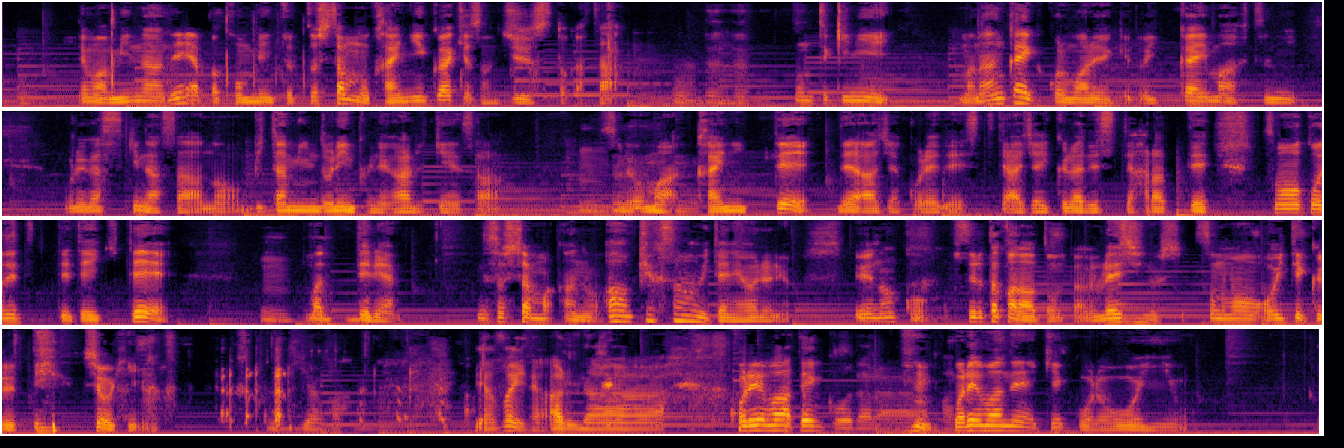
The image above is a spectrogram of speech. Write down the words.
で、まあみんなね、やっぱコンビニちょっとしたもの買いに行くわけよ、そのジュースとかさ。うんうん。その時に、まあ何回かこれもあるんやけど、一回まあ普通に、俺が好きなさ、あの、ビタミンドリンクみたいなのがあるけんさ、うんそれをまあ買いに行って、で、あ、じゃあこれですって、あ、じゃあいくらですって払って、そのままこう出て出てきて、うん。まあ出るやん。で、そしたら、ま、あの、あ、お客様みたいに言われるよ。え、なんか忘れたかなと思ったら、レジのし、そのまま置いてくるっていう 商品。やば。やばいな。あるなぁ。これは、破天荒だなぁ。これはね、結構俺多いんよ。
